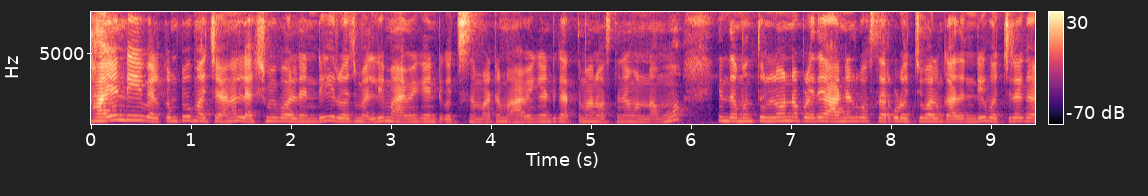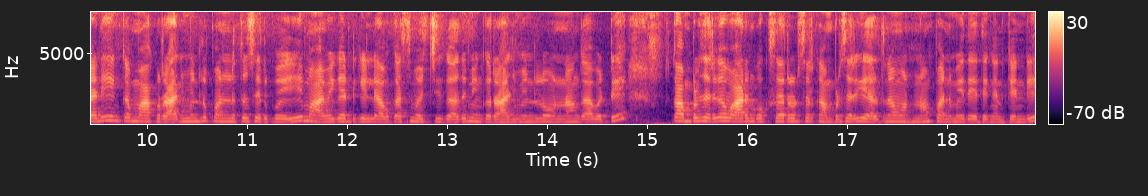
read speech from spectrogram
హాయ్ అండి welcome to my channel Lakshmi world అండి. ఈరోజు మళ్ళీ మామిగ ఇంటికి వచ్చేసన్నమాట మామిగ ఇంటికి అత్తమాని వస్తూనే ఉన్నాము. ఇంతకుముందు తుల్లో ఉన్నప్పుడు అయితే ఆరు నెలలకు ఒకసారి కూడా వచ్చేవాళ్ళం కాదండి. వచ్చినా కానీ ఇంకా మాకు రాజమండ్రిలో పనులతో సరిపోయి మామిగ ఇంటికి వెళ్ళే అవకాశం వచ్చేది కాదు. మేము ఇంకా రాజమండ్రిలో ఉన్నాం కాబట్టి కంపల్సరీగా వారానికి ఒకసారి రెండుసారి కంపల్సరీగా వెళ్తూనే ఉంటున్నాం పని మీద అయితే కనుకండి.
